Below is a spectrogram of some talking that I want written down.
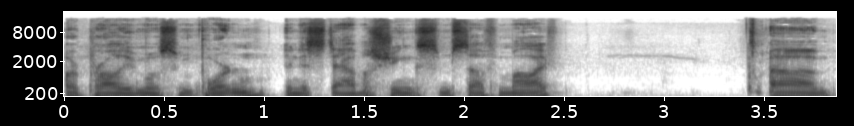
are probably most important in establishing some stuff in my life. Um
